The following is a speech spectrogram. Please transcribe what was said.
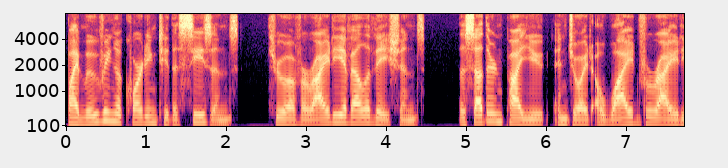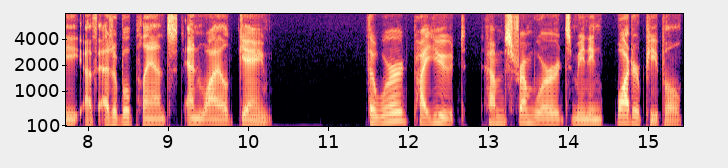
By moving according to the seasons through a variety of elevations, the southern Paiute enjoyed a wide variety of edible plants and wild game. The word Paiute comes from words meaning water people,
